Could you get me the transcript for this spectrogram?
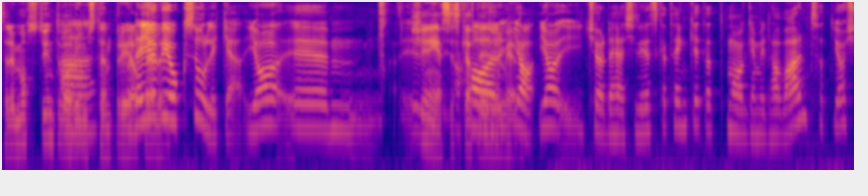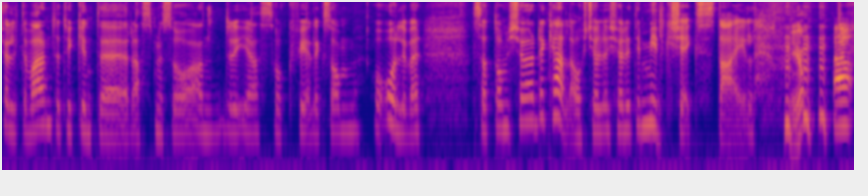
Så det måste ju inte vara uh, rumstempererat. Det gör vi också olika. Jag, eh, kinesiska har, mer. Ja, jag kör det här kinesiska tänket att magen vill ha varmt så att jag kör lite varmt. Det tycker inte Rasmus och Andreas och Felix om och Oliver. Så att de kör det kalla och kör, kör lite milkshake style. Ja.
